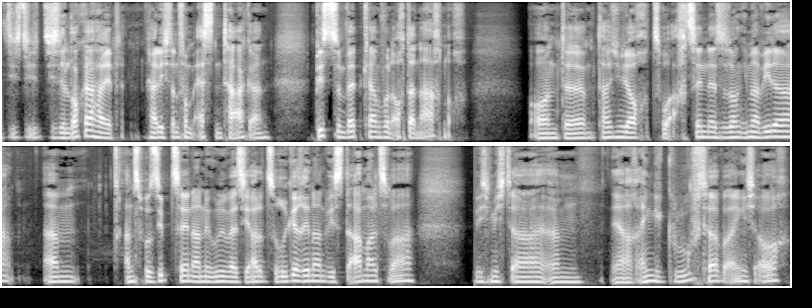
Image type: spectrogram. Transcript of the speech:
die, die, diese Lockerheit hatte ich dann vom ersten Tag an bis zum Wettkampf und auch danach noch. Und äh, da habe ich mich auch 2018 der Saison immer wieder ähm, an 2017 an die Universiade zurückerinnern, wie es damals war, wie ich mich da ähm, ja reingegroovt habe eigentlich auch.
